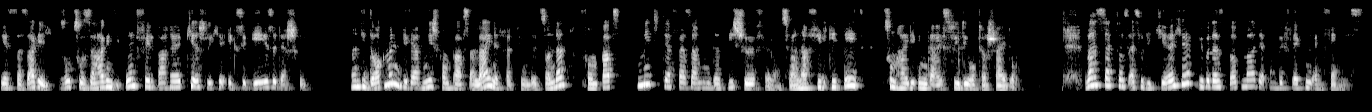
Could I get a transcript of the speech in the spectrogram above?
jetzt das sage ich, sozusagen die unfehlbare kirchliche Exegese der Schrift. Und die Dogmen, die werden nicht vom Papst alleine verkündet, sondern vom Papst mit der Versammlung der Bischöfe, und zwar nach viel Gebet zum Heiligen Geist für die Unterscheidung. Was sagt uns also die Kirche über das Dogma der unbefleckten Empfängnis?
